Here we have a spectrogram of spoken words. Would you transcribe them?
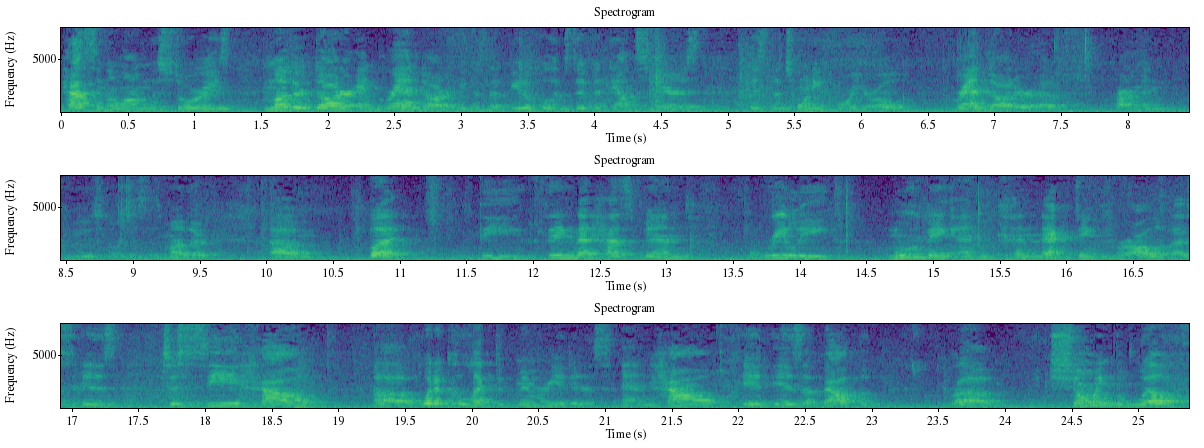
passing along the stories, mother, daughter, and granddaughter, because that beautiful exhibit downstairs is the 24-year-old granddaughter of Carmen Cruz, Lourdes' mother. Um, but the thing that has been really moving and connecting for all of us is to see how uh, what a collective memory it is and how it is about the uh, showing the wealth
